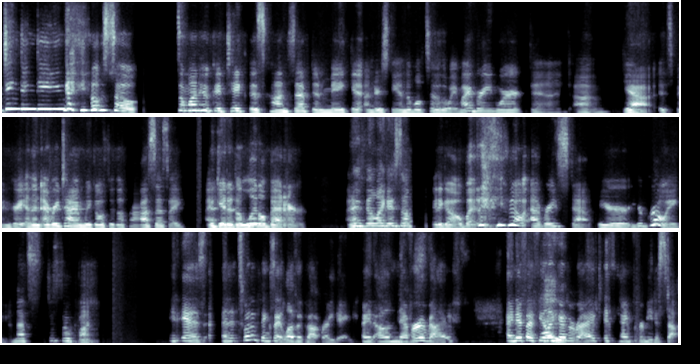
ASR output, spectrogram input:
ding, ding, ding. you know, so someone who could take this concept and make it understandable to the way my brain worked. And um, yeah, it's been great. And then every time we go through the process, I, I get it a little better. And I feel like I still have a way to go. But you know, every step you're you're growing. And that's just so fun. It is. And it's one of the things I love about writing. And I'll never arrive. And if I feel like I've arrived, it's time for me to stop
